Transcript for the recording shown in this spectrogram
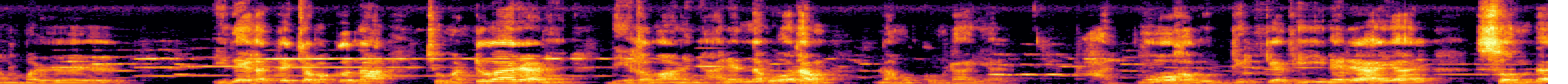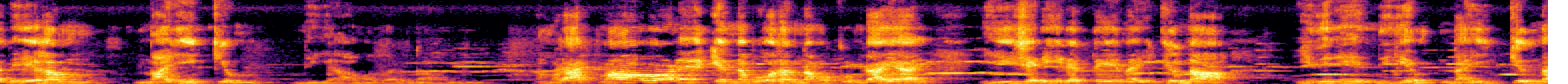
നമ്മൾ. ഈ ദേഹത്തെ ചുമക്കുന്ന ചുമട്ടുകാരാണ്. ദേഹമാണ് ഞാനെന്ന ബോധം നമുക്കുണ്ടായാൽ. ആത്മോഹബുദ്ധിക്കധീനരായാൽ സ്വന്തം ദേഹം നയിക്കും നിയാമകർ നമ്മൾ ആത്മാവാണ് എന്ന ബോധം നമുക്കുണ്ടായാൽ ഈ ശരീരത്തെ നയിക്കുന്ന ഇതിനെ നിയം നയിക്കുന്ന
